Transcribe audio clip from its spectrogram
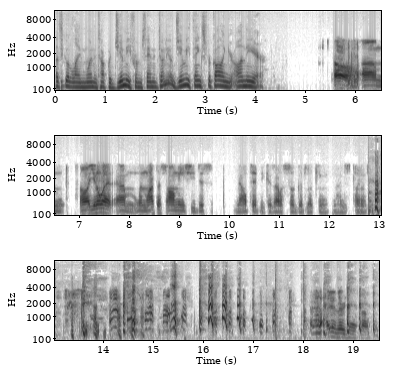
let's go to line one and talk with Jimmy from San Antonio. Jimmy, thanks for calling. You're on the air. Oh, um, oh, you know what? Um, when Martha saw me, she just melted because I was so good looking. I'm just playing with you. I just heard talking.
